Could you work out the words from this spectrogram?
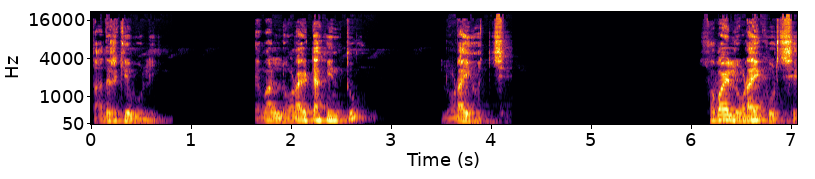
তাদেরকে বলি, এবার লড়াইটা কিন্তু লড়াই হচ্ছে। সবাই লড়াই করছে।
